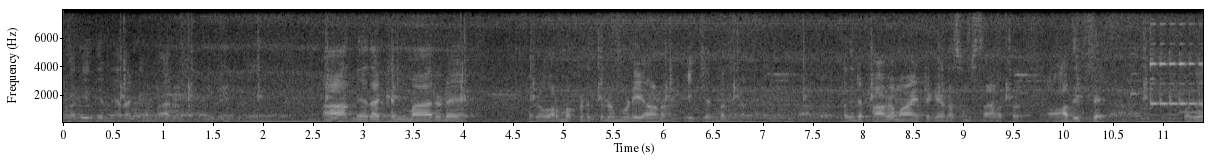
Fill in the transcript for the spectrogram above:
വളരെയധികം നേതാക്കന്മാരുണ്ട് ആ നേതാക്കന്മാരുടെ ഒരു ഓർമ്മപ്പെടുത്തലും കൂടിയാണ് ഈ ജന്മദിനം. അതിന്റെ ഭാഗമായിട്ട് കേരള സംസ്ഥാനത്ത് ആദ്യത്തെ ഒരു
